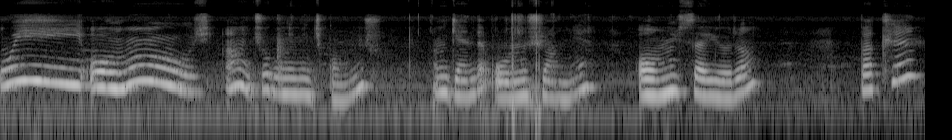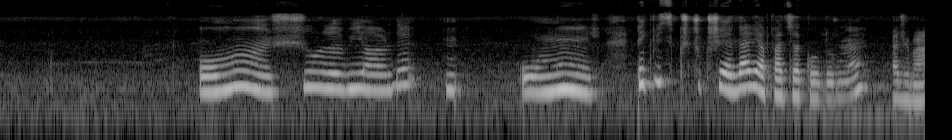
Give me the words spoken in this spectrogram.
Uy olmuş. Ama çok minicik olmuş. Ama gene de olmuş yani. Olmuş sayıyorum. Bakın. Olmuş. Şurada bir yerde olmuş. Peki biz küçük şeyler yapacak olur mu? Acaba?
